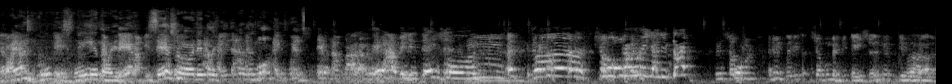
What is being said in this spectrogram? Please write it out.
pero ayan, okay. Ito, Therapy session. Ito, kailangan mo ay well step na parang Rehabilitation. Siya po ang realidad. Shabu, ano? Shabu meditation. Na?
